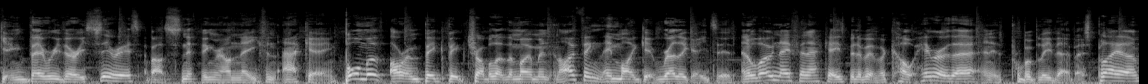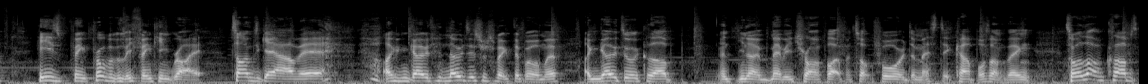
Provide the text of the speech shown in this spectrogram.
getting very, very serious about sniffing around Nathan Ake. Bournemouth are in big, big trouble at the moment, and I think they might get relegated. And although Nathan Ake has been a bit of a cult hero there and is probably their best player, he's think, probably thinking, right, time to get out of here. I can go to, no disrespect to Bournemouth, I can go to a club and you know maybe try and fight for top four, a domestic cup or something. So a lot of clubs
